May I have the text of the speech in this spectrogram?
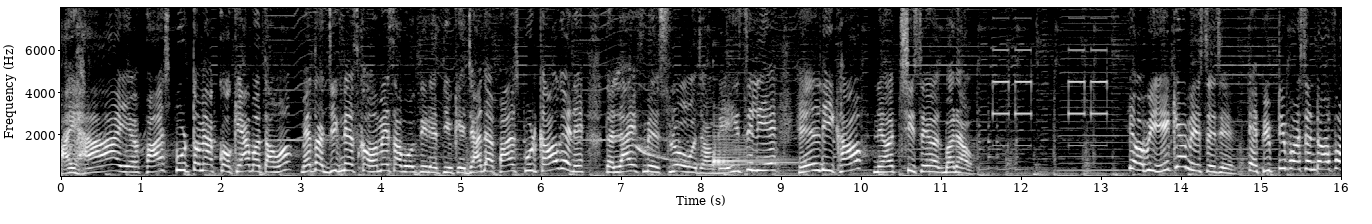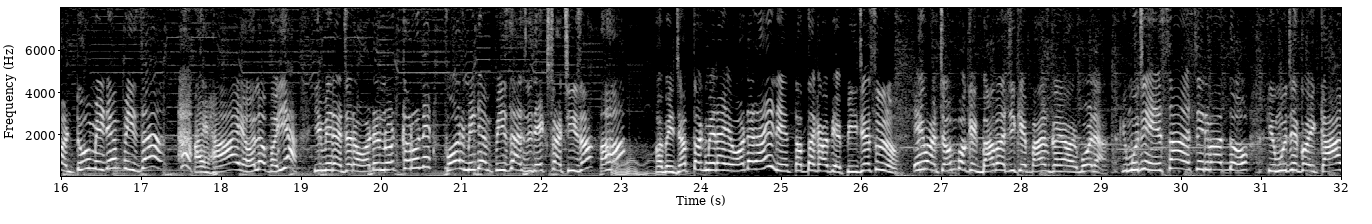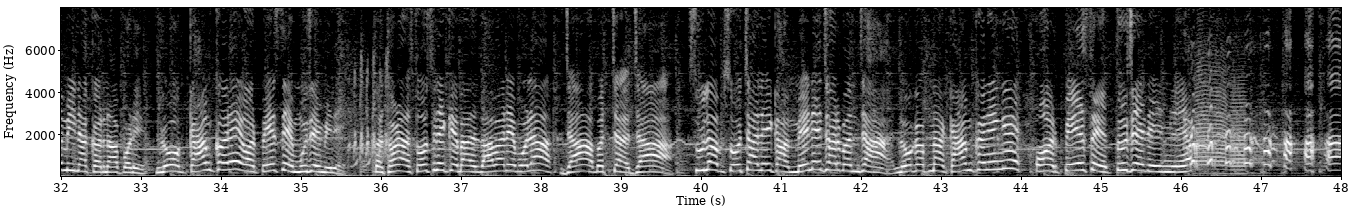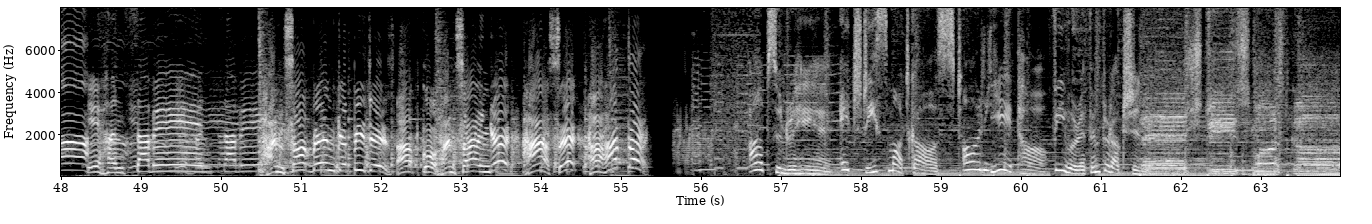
हाय हाय, ये fast food तो मैं आपको क्या बताऊँ हाँ? मैं तो जिग्नेश को हमेशा बोलती रहती हूँ कि ज़्यादा फास्ट फ़ूड खाओगे ने तो लाइफ में स्लो हो जाओगे। इसलिए हेल्दी खाओ, ने अच्छी सेहत बनाओ। ये अभी ये क्या मैसेज है? A fifty percent off on two medium pizza hi hi, hello भैया, ये मेरा जरा ऑर्डर नोट करो ने four medium pizza with extra cheese हाँ? अभी जब तक मेरा ये ऑर्डर आए ने तब तक आप ये पीछे सुनो। एक बार चंपक एक बाबा जी के पास गया और बोला कि मुझे ऐसा आशीर्वाद दो कि मुझे कोई काम ही ना करना पड़े। लोग काम करे और पैसे मुझे मिले। तो थोड़ा सोचने के बाद बाबा ने बोला, जा बच्चा, जा। सुलभ शौचालय का मैनेजर बन जा। लोग अपना काम करेंगे और पैसे तुझे देंगे। ये हंसा बेन। हंसा बेन के पीजे आपको हंसाएँगे हाँ से हाँ तक। आप सुन रहे हैं एच डी स्मार्ट कास्ट और ये था Fever F production H smart Smartcast.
